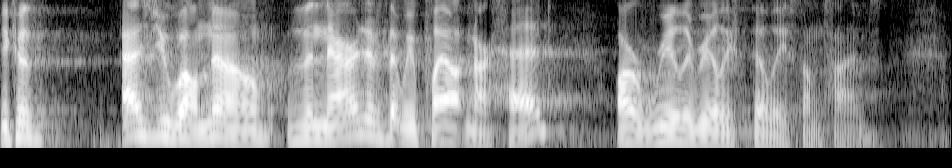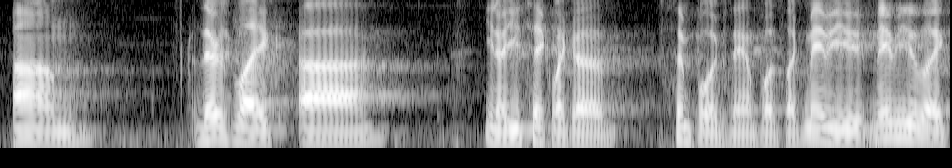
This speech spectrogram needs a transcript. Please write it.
Because as you well know, the narratives that we play out in our head are really, really silly sometimes. Um, there's like, uh, you know, you take like a simple example. It's like maybe you, maybe you like,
